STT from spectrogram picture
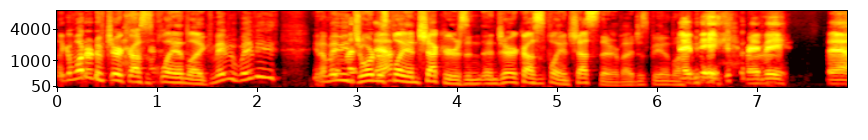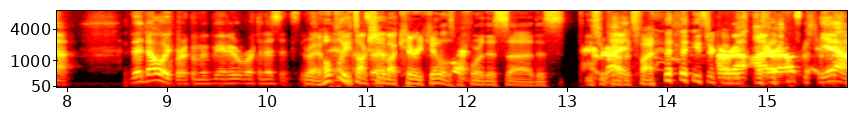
like I wondered if Jerry Krause was playing like maybe, maybe you know, maybe Jordan was yeah. playing checkers and, and Jerry Krause is playing chess there by just being like, maybe, maybe, yeah. That always worked. Maybe it worked in this instance. right. Hopefully, yeah, he talks so- shit about Kerry Kittles Sure. before this uh this Easter Right. Conference final. Eastern Or, Conference uh, or final. else, yeah,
